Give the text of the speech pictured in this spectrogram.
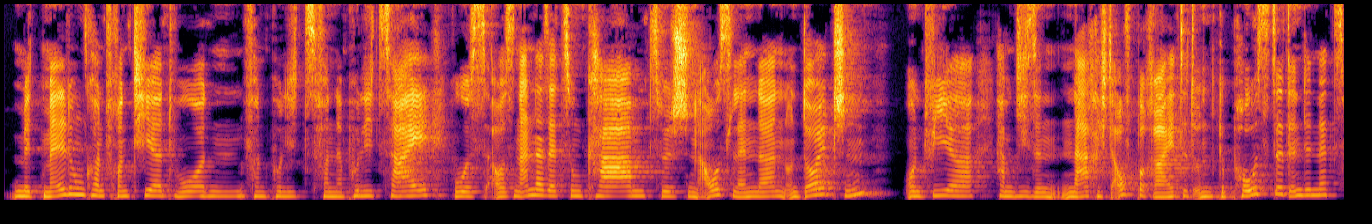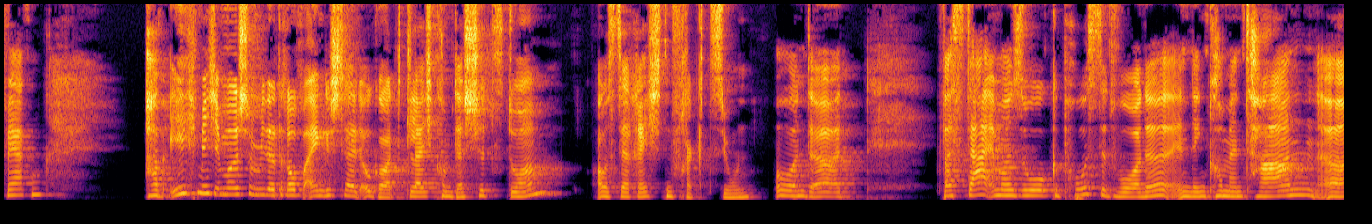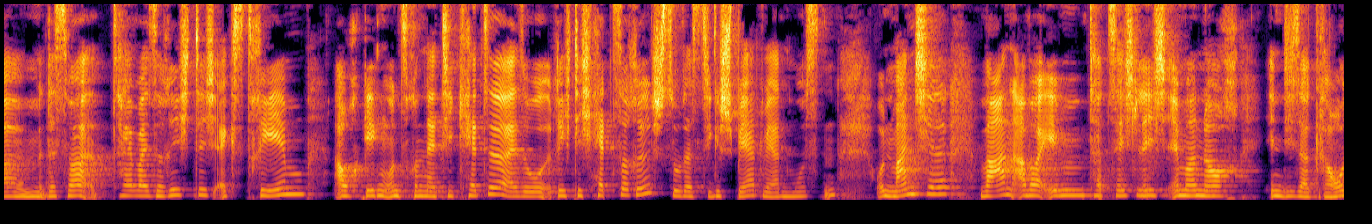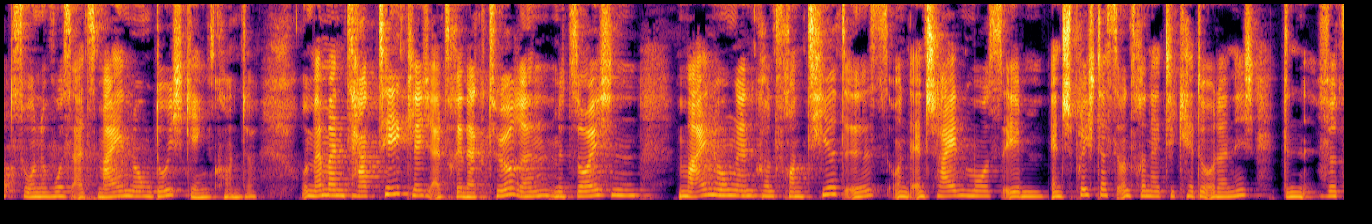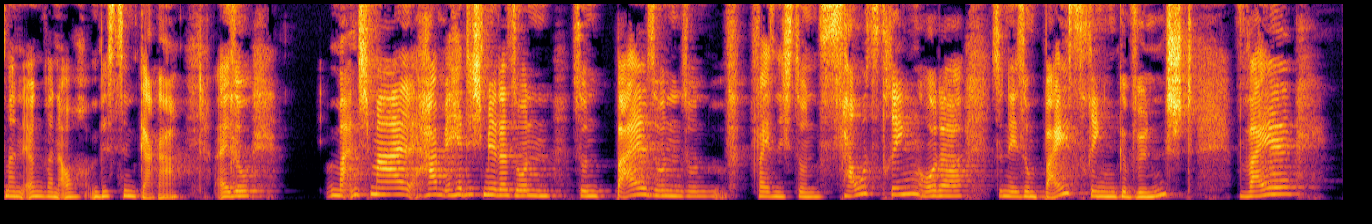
mit Meldungen konfrontiert wurden von, Poliz von der Polizei, wo es Auseinandersetzungen kam zwischen Ausländern und Deutschen. Und wir haben diese Nachricht aufbereitet und gepostet in den Netzwerken. Habe ich mich immer schon wieder drauf eingestellt, oh Gott, gleich kommt der Shitstorm aus der rechten Fraktion. Und äh, was da immer so gepostet wurde in den Kommentaren, ähm, das war teilweise richtig extrem, auch gegen unsere Netiquette, also richtig hetzerisch, so dass die gesperrt werden mussten. Und manche waren aber eben tatsächlich immer noch in dieser Grauzone, wo es als Meinung durchgehen konnte. Und wenn man tagtäglich als Redakteurin mit solchen Meinungen konfrontiert ist und entscheiden muss, eben entspricht das unserer Netiquette oder nicht, dann wird man irgendwann auch ein bisschen gaga. Also manchmal hab, hätte ich mir da so ein so ein Ball, so ein so ein weiß nicht, so ein Faustring oder so nee, so ein Beißring gewünscht, weil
